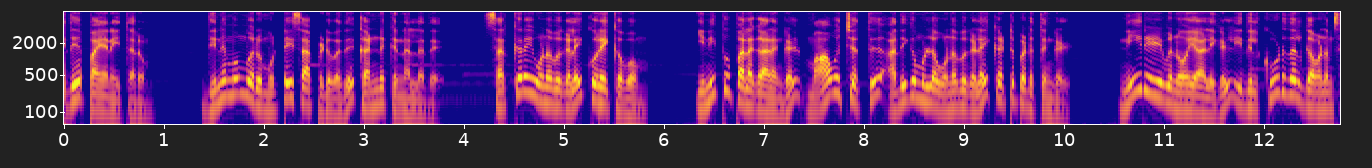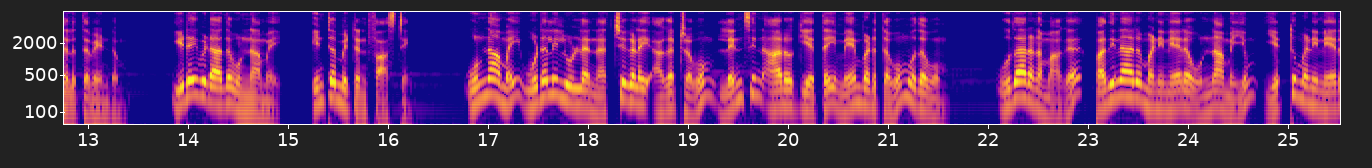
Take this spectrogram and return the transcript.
இதே பயனை தரும். தினமும் ஒரு முட்டை சாப்பிடுவது கண்ணுக்கு நல்லது. சர்க்கரை உணவுகளை குறைக்கவும். இனிப்பு பலகாரங்கள் மாவுச்சத்து அதிகமுள்ள உணவுகளை கட்டுப்படுத்துங்கள். நீரிழிவு நோயாளிகள் இதில் கூடுதல் கவனம் செலுத்த வேண்டும். இடைவிடாத உண்ணாமை இன்டர்மிட்டன்ட் ஃபாஸ்டிங் உண்ணாமை உடலில் உள்ள நச்சுகளை அகற்றவும் லென்ஸின் ஆரோக்கியத்தை மேம்படுத்தவும் உதவும். உதாரணமாக பதினாறு மணி நேர உண்ணாமையும் எட்டு மணி நேர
